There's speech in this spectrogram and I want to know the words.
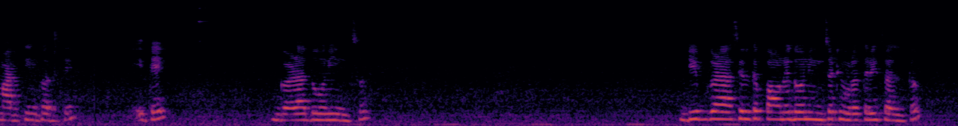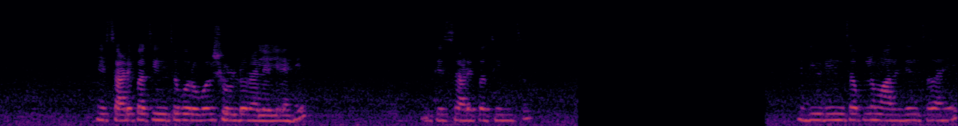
मार्किंग करते. इथे गळा दोन इंच. डीप गळा असेल तर पावणे दोन इंच ठेवलं तरी चालतं. हे साडेपाच इंच बरोबर शोल्डर आलेले आहे. इथे साडेपाच इंच. हे दीड इंच आपलं मार्जिनचं आहे.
